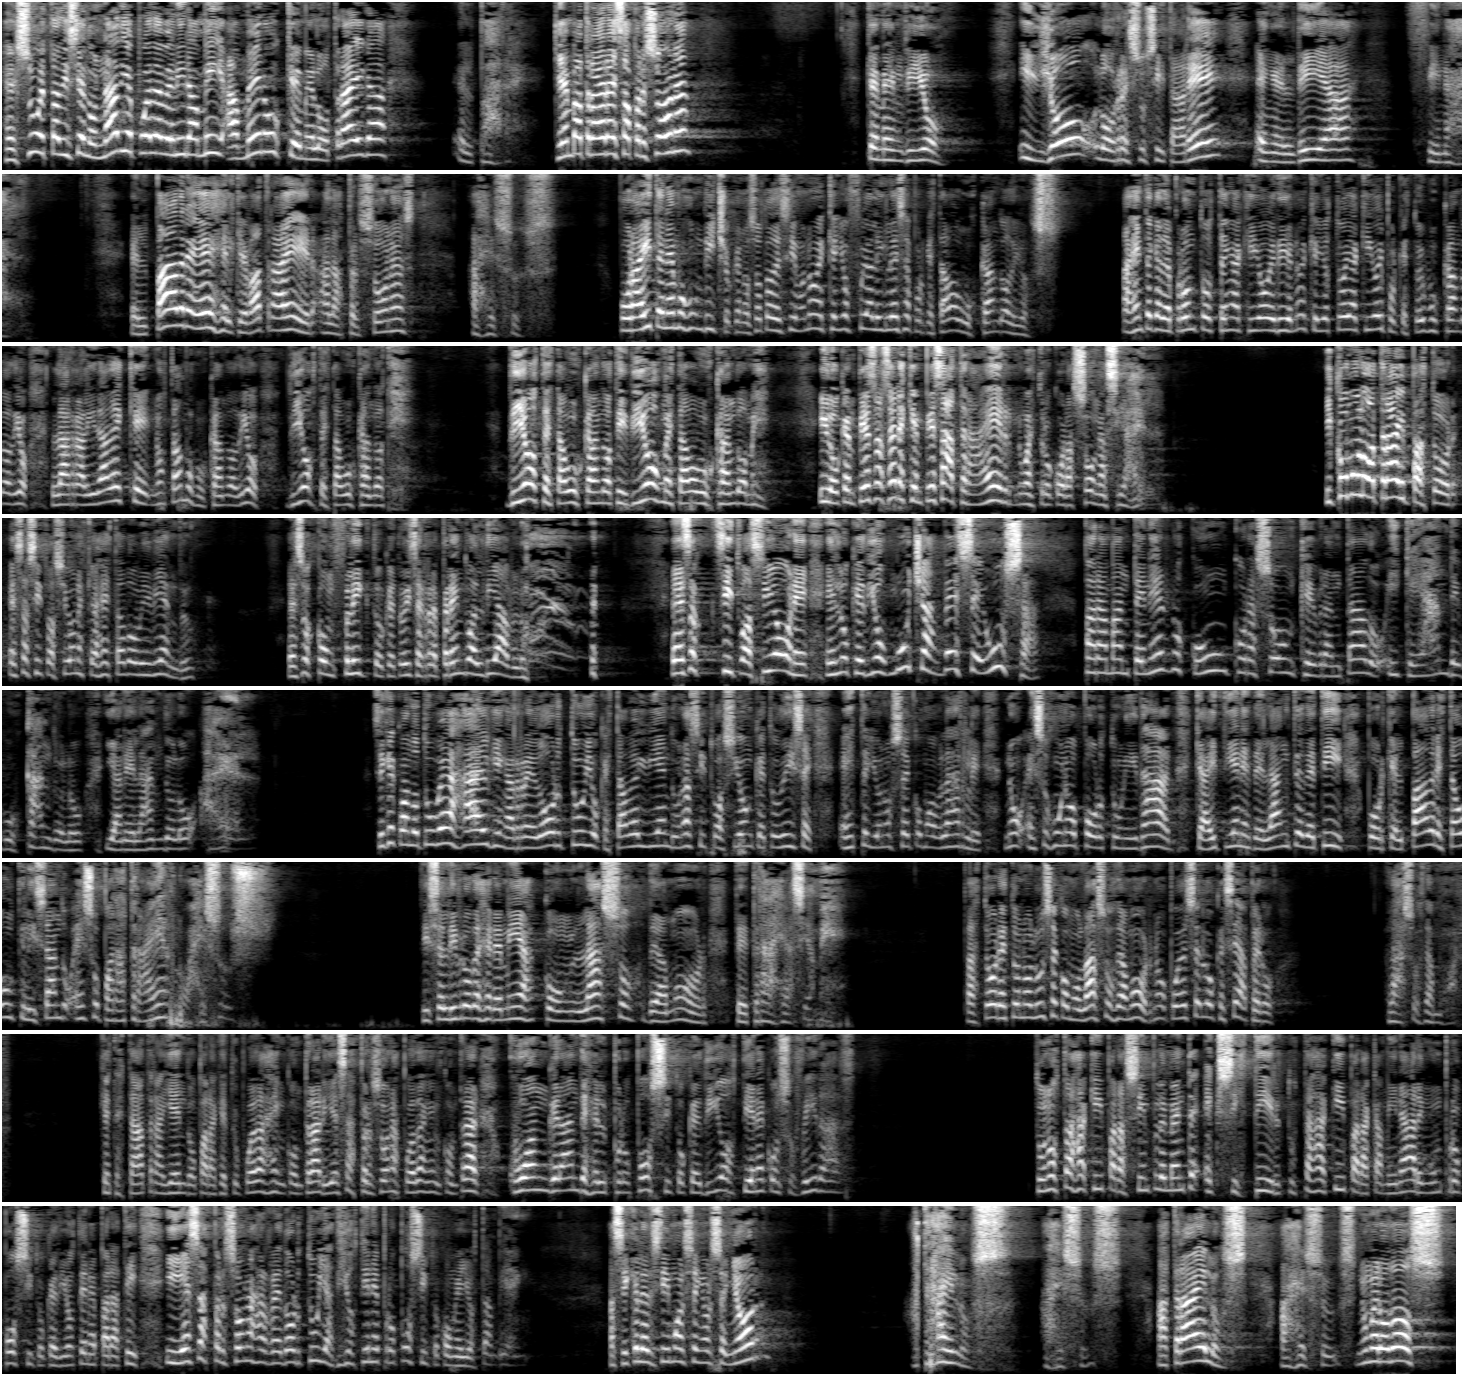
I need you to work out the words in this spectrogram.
Jesús está diciendo, nadie puede venir a mí a menos que me lo traiga el Padre. ¿Quién va a traer a esa persona? Que me envió y yo lo resucitaré en el día final. El Padre es el que va a traer a las personas a Jesús. Por ahí tenemos un dicho que nosotros decimos, no, es que yo fui a la iglesia porque estaba buscando a Dios. Hay gente que de pronto estén aquí hoy y digan, no, es que yo estoy aquí hoy porque estoy buscando a Dios. La realidad es que no estamos buscando a Dios. Dios te está buscando a ti. Dios te está buscando a ti. Dios me estaba buscando a mí. Y lo que empieza a hacer es que empieza a atraer nuestro corazón hacia Él. ¿Y cómo lo atrae, pastor? Esas situaciones que has estado viviendo. Esos conflictos que tú dices, reprendo al diablo. Esas situaciones es lo que Dios muchas veces usa para mantenernos con un corazón quebrantado y que ande buscándolo y anhelándolo a Él. Así que cuando tú veas a alguien alrededor tuyo que está viviendo una situación que tú dices, este yo no sé cómo hablarle, no, eso es una oportunidad que ahí tienes delante de ti porque el Padre está utilizando eso para atraerlo a Jesús. Dice el libro de Jeremías, con lazos de amor te traje hacia mí. Pastor, esto no luce como lazos de amor, no, puede ser lo que sea, pero lazos de amor que te está atrayendo para que tú puedas encontrar y esas personas puedan encontrar cuán grande es el propósito que Dios tiene con sus vidas. Tú no estás aquí para simplemente existir, tú estás aquí para caminar en un propósito que Dios tiene para ti. Y esas personas alrededor tuyas, Dios tiene propósito con ellos también. Así que le decimos al Señor, Señor, atráelos a Jesús, atráelos a Jesús. Número dos,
